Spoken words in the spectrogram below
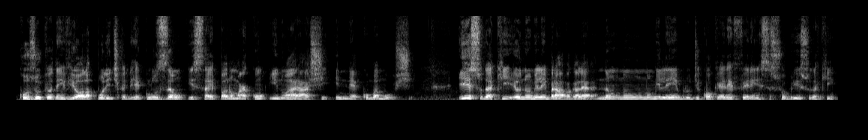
Kozuki Oden viola a política de reclusão e sai para o mar com Inuarashi e Nekomamushi. Isso daqui eu não me lembrava galera. Não, não, não me lembro de qualquer referência sobre isso daqui.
